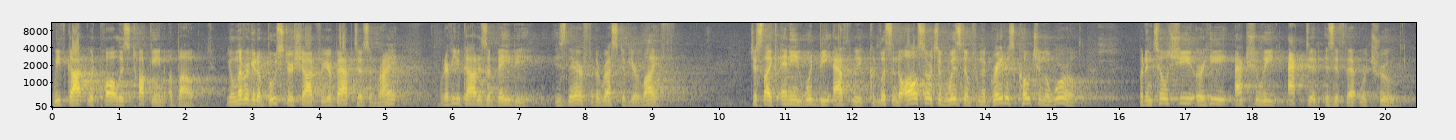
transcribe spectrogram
we've got what Paul is talking about. You'll never get a booster shot for your baptism, right? Whatever you got as a baby is there for the rest of your life. just like any would be athlete could listen to all sorts of wisdom from the greatest coach in the world. But until she or he actually acted as if that were true,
